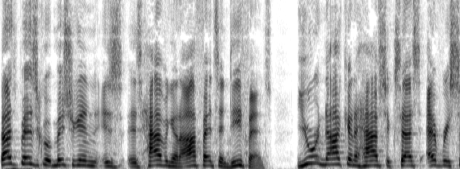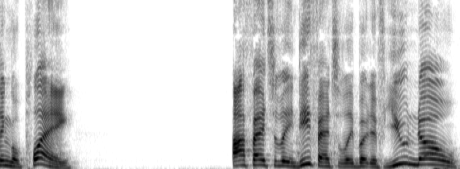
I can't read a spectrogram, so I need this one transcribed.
That's basically what Michigan is, is having on offense and defense. You're not going to have success every single play, offensively and defensively, but if you know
